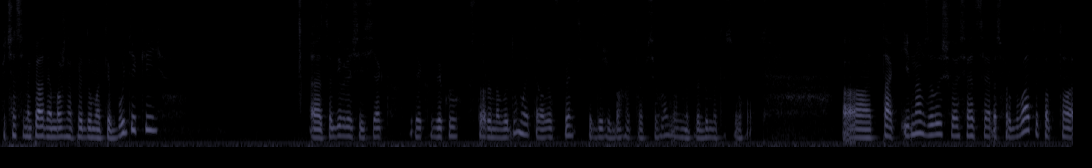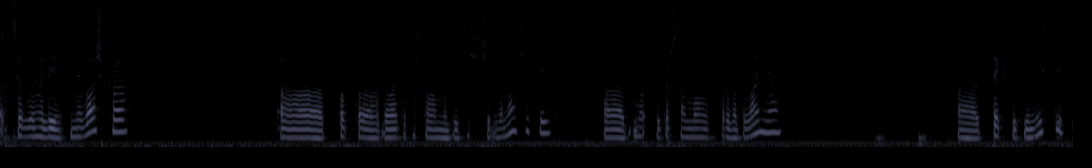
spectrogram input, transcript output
під час Олімпіади можна придумати будь-який. Е, Це дивлячись, як, як, в яку сторону ви думаєте, але в принципі дуже багато всього можна придумати свого. А, так, і нам залишилося це розфарбувати, тобто це взагалі не важко. А, тобто, давайте поставимо 2012. А, ми використаємо форматування. А, текст, який містить,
